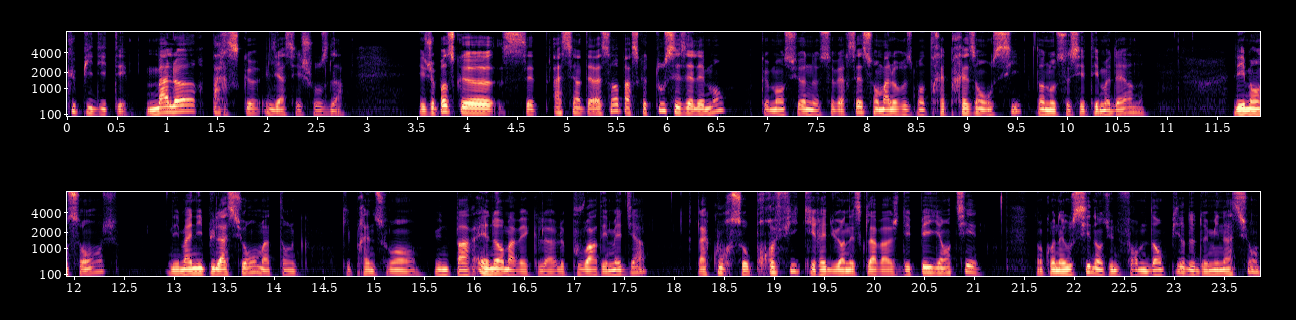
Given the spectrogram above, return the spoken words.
cupidité. Malheur parce qu'il y a ces choses-là. Et je pense que c'est assez intéressant parce que tous ces éléments que mentionne ce verset sont malheureusement très présents aussi dans nos sociétés modernes. Les mensonges, les manipulations, maintenant qui prennent souvent une part énorme avec le, pouvoir des médias, la course au profit qui réduit en esclavage des pays entiers. Donc on est aussi dans une forme d'empire de domination.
